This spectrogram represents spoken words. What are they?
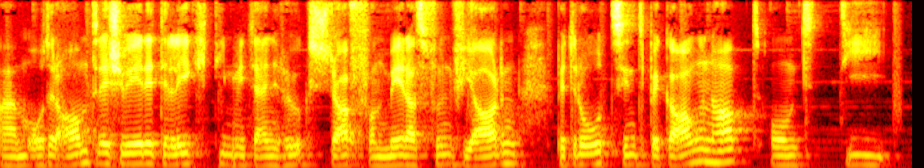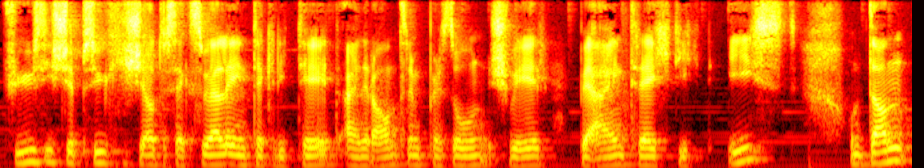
ähm, oder andere schwere Delikte, die mit einer Höchststrafe von mehr als fünf Jahren bedroht sind, begangen hat und die physische, psychische oder sexuelle Integrität einer anderen Person schwer beeinträchtigt ist. Und dann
